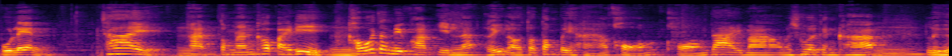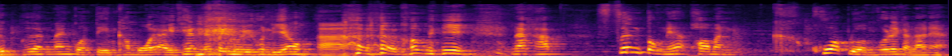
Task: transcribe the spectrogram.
ผู้เล่นใช่อืมอัดตรงนั้นเข้าไปดิอืมเขาก็จะมีความอินแล้วเฮ้ย เราจะต้องไปหาของของได้มาเอามาช่วยกันครับอืมหรือเพื่อนแม่งกวนตีนขโมยไอเทมนี้ไปลุยคนเดียวอ่าก็มีนะครับ ซึ่งตรงเนี้ยพอมันควบรวมเข้าด้วยกันแล้วเนี่ย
